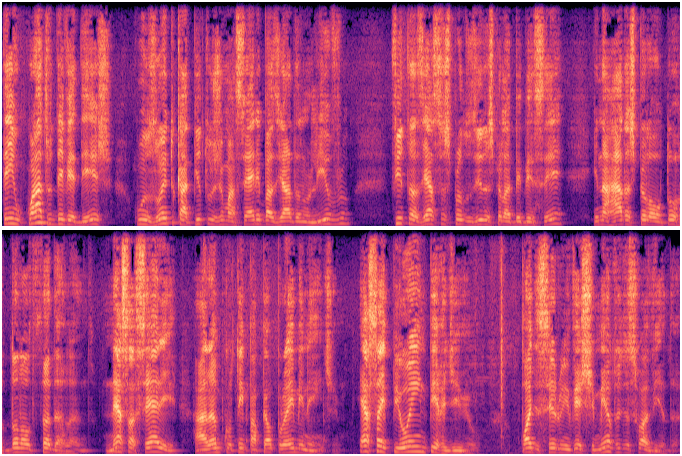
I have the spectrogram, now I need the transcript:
Tenho quatro DVDs com os oito capítulos de uma série baseada no livro fitas essas produzidas pela BBC e narradas pelo autor Donald Sutherland. Nessa série, Aramco tem papel proeminente. Essa IPO é imperdível. Pode ser o investimento de sua vida.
